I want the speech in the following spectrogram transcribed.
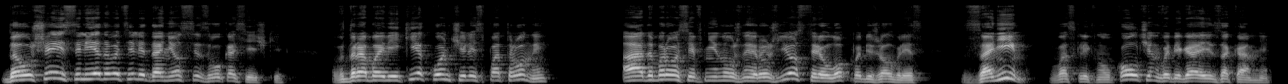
До ушей следователя донесся звук осечки. В дробовике кончились патроны. Отбросив ненужное ружье, стрелок побежал в лес. «За ним!» — воскликнул Колчин, выбегая из-за камня.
